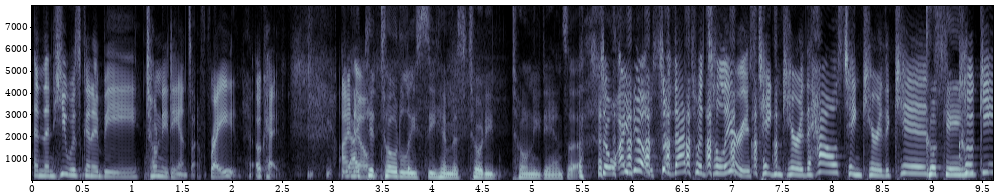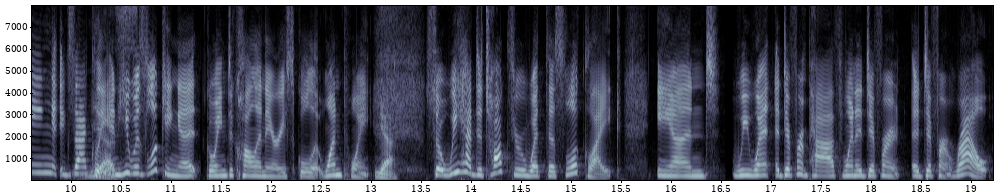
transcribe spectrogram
And then he was going to be Tony Danza, right? Okay. I know. I could totally see him as Tony Tony Danza. so I know. So that's what's hilarious. Taking care of the house, taking care of the kids, Cooking. cooking, exactly. And he was looking at going to culinary school at one point. Yeah. So we had to talk through what this looked like, and we went a different path, went a different a different route,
